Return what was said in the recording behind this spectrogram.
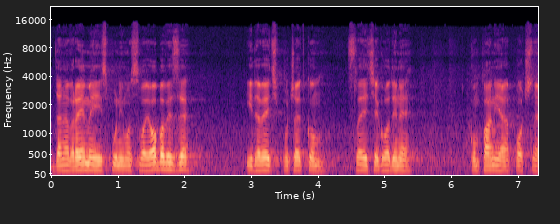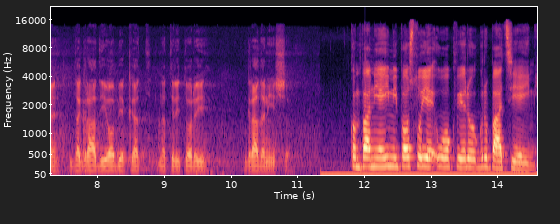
da na vreme ispunimo svoje obaveze i da već početkom sledeće godine kompanija počne da gradi objekat na teritoriji grada Niša. Kompanija IMI posluje u okviru grupacije IMI.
